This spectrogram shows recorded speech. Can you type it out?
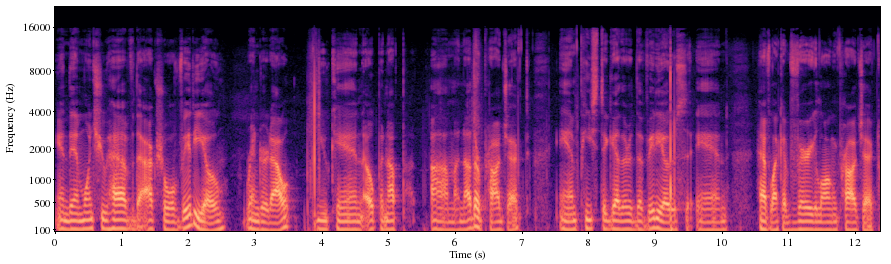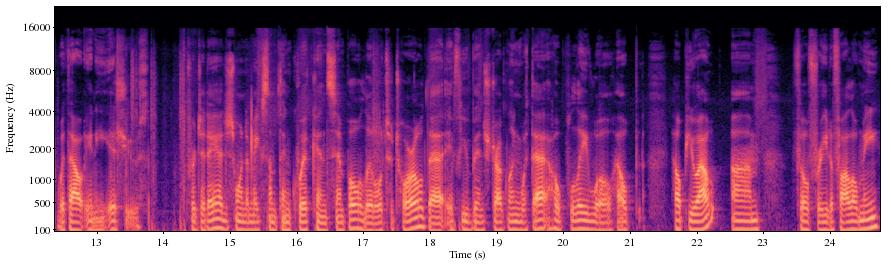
And then once you have the actual video rendered out, you can open up um, another project and piece together the videos and have like a very long project without any issues for today. I just wanted to make something quick and simple, a little tutorial that if you've been struggling with that, hopefully will help help you out. Um, feel free to follow me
